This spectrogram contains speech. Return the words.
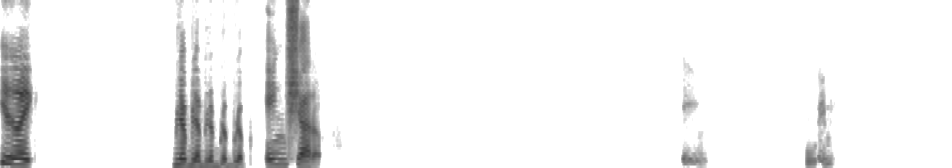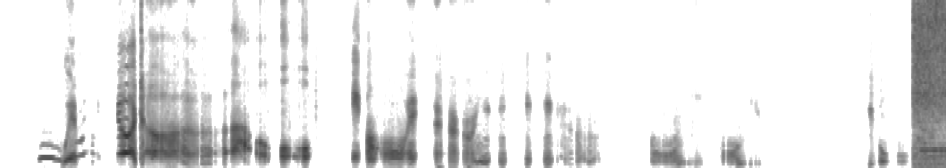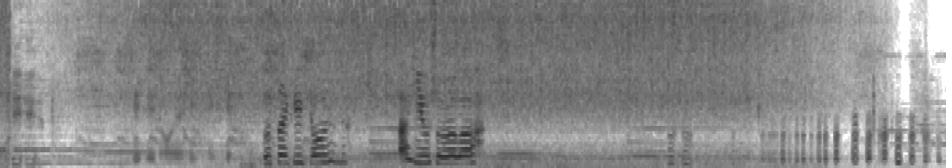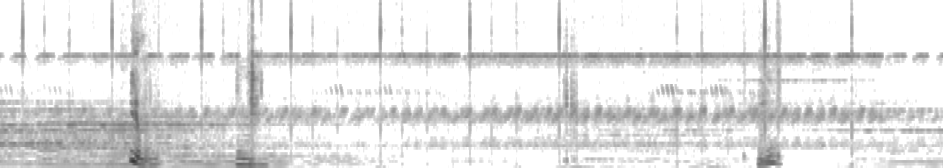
You're like blah blah blah blah and shut up. Women. Women. Looks like you joined a new server.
